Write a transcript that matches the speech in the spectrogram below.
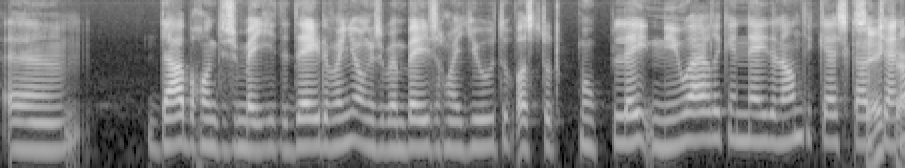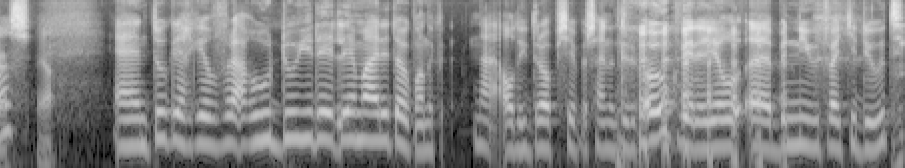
ehm, daar begon ik dus een beetje te delen van jongens, ik ben bezig met YouTube. Was het compleet nieuw eigenlijk in Nederland, die cash cow channels. Ja. En toen kreeg ik heel veel vragen, hoe doe je dit? Leer mij dit ook. Want ik, nou, al die dropshippers zijn natuurlijk ook weer heel uh, benieuwd wat je doet.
